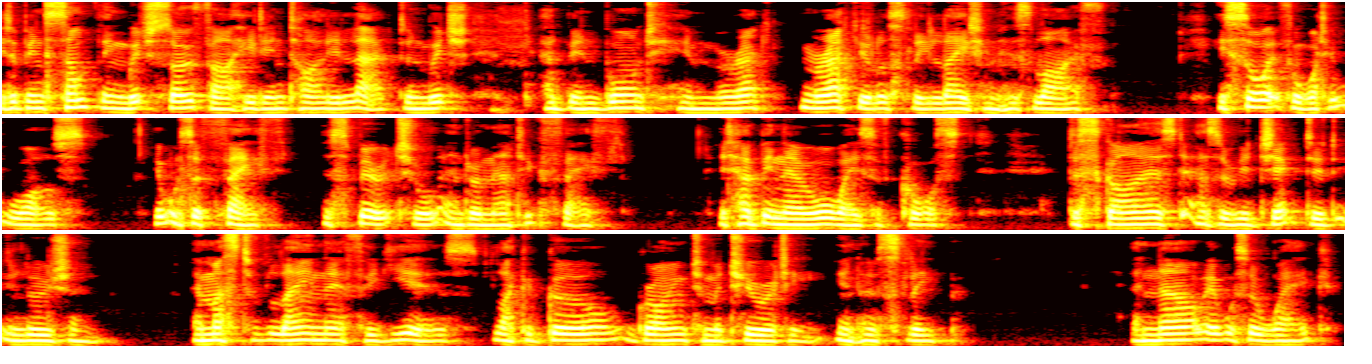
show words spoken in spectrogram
It had been something which so far he'd entirely lacked and which had been born to him mirac- miraculously late in his life. He saw it for what it was. It was a faith, a spiritual and romantic faith. It had been there always, of course, disguised as a rejected illusion, and must have lain there for years, like a girl growing to maturity in her sleep. And now it was awake,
